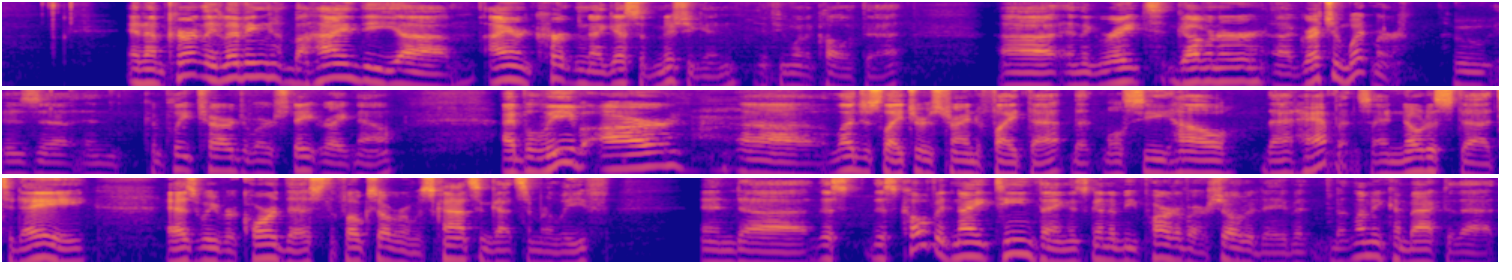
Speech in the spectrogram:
and I'm currently living behind the uh, Iron Curtain, I guess, of Michigan, if you want to call it that, uh, and the great Governor uh, Gretchen Whitmer, who is uh, in complete charge of our state right now. I believe our uh, legislature is trying to fight that, but we'll see how that happens. I noticed uh, today, as we record this, the folks over in Wisconsin got some relief and uh, this this COVID nineteen thing is going to be part of our show today, but but let me come back to that.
